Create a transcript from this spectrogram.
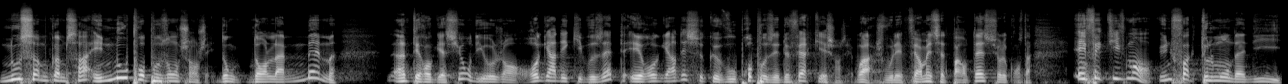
nous sommes comme ça et nous proposons de changer. Donc dans la même interrogation, on dit aux gens, regardez qui vous êtes et regardez ce que vous proposez de faire qui est changé. Voilà, je voulais fermer cette parenthèse sur le constat. Effectivement, une fois que tout le monde a dit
